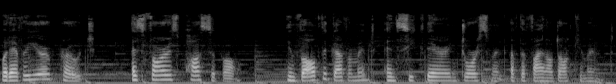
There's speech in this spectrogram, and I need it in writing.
Whatever your approach, as far as possible, involve the government and seek their endorsement of the final document.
